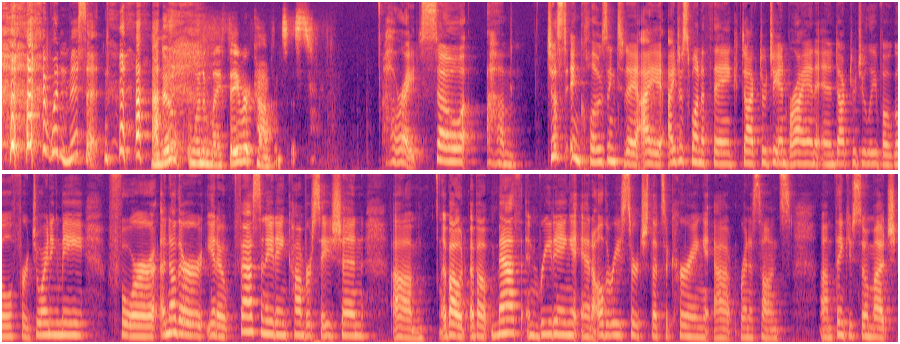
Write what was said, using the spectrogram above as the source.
I wouldn't miss it. nope, one of my favorite conferences. All right, so um, just in closing today, I, I just want to thank Dr. Jan Bryan and Dr. Julie Vogel for joining me for another, you know, fascinating conversation um, about about math and reading and all the research that's occurring at Renaissance. Um, thank you so much.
